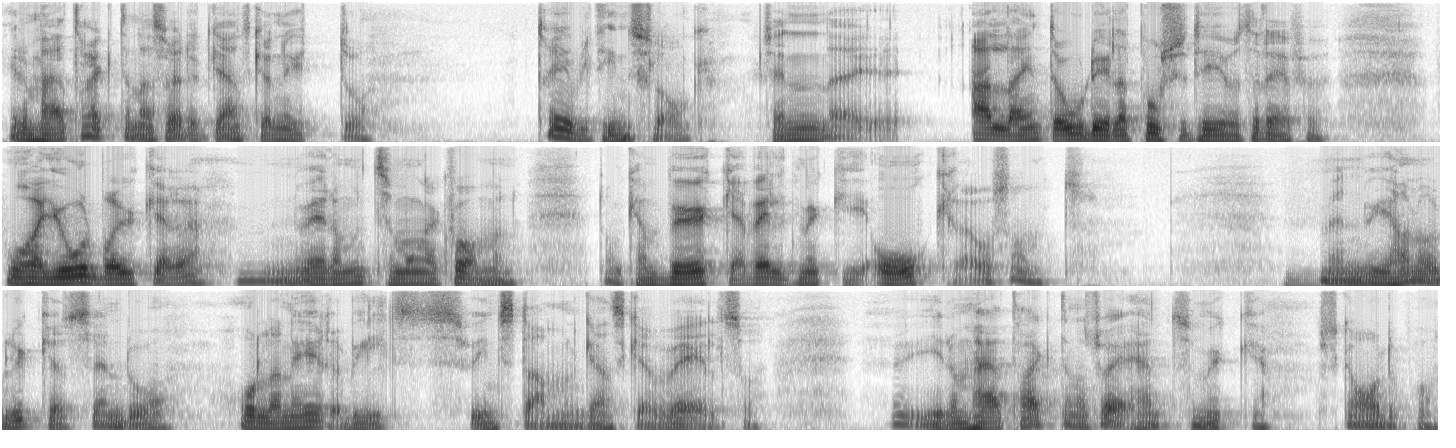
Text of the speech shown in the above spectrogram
i de här trakterna så är det ett ganska nytt och trevligt inslag. Sen eh, alla är inte odelat positiva till det för våra jordbrukare, nu är de inte så många kvar men de kan böka väldigt mycket i åkrar och sånt. Mm. Men vi har nog lyckats ändå hålla nere vildsvinsstammen ganska väl. Så i de här trakterna så är det inte så mycket skador på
